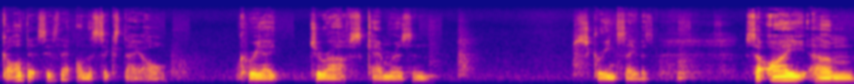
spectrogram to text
God that says that on the sixth day I'll create giraffes, cameras, and screensavers. So I, um,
